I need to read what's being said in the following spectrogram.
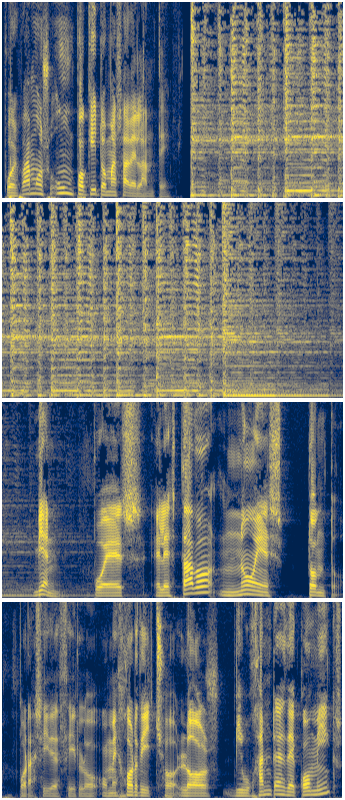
Pues vamos un poquito más adelante. Bien, pues el Estado no es tonto, por así decirlo, o mejor dicho, los dibujantes de cómics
